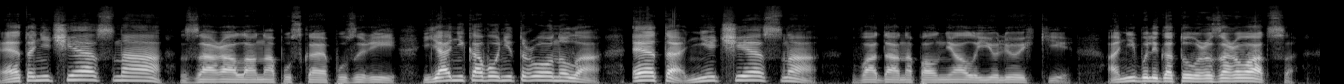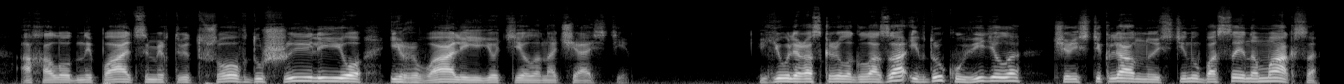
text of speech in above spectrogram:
«Это нечестно!» — заорала она, пуская пузыри. «Я никого не тронула! Это нечестно!» Вода наполняла ее легкие. Они были готовы разорваться, а холодные пальцы мертвецов душили ее и рвали ее тело на части. Юля раскрыла глаза и вдруг увидела через стеклянную стену бассейна Макса,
